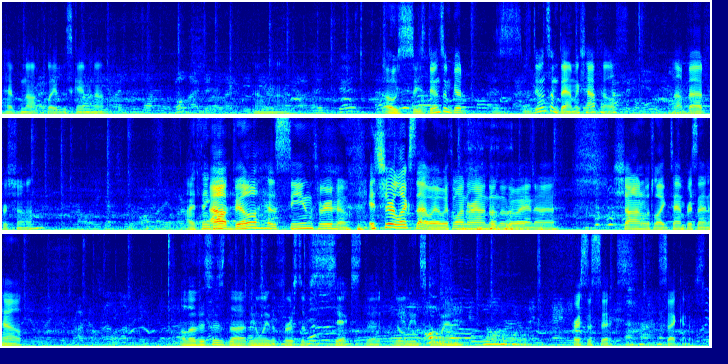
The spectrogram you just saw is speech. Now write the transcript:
I have not played this game enough. I don't know. Oh, so he's doing some good. He's, he's doing some damage, half health. Not bad for Sean. I think. Uh, Bill has seen through him. It sure looks that way with one round under the way, and uh, Sean with like 10% health. Although this is the, the only the first of six that Bill needs to win. First of six, second of six.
